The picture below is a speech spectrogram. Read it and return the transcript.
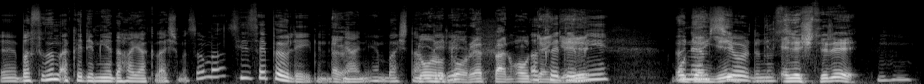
e, basının akademiye daha yaklaşması ama siz hep öyleydiniz evet. yani en baştan doğru, beri. Doğru doğru hep ben o dengeyi, o dengeyi eleştiri hı hı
